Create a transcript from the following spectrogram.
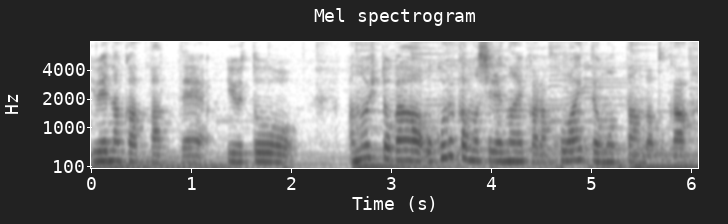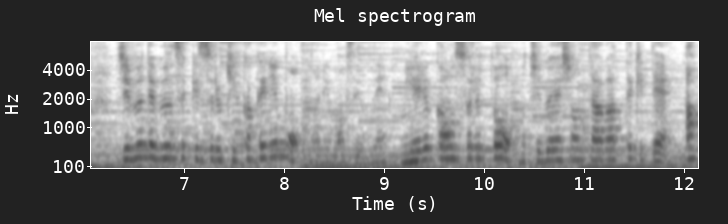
言えなかったっていうとあの人が怒るかもしれないから怖いって思ったんだとか自分で分析するきっかけにもなりますよね。見える化をするとモチベーションって上がってきてあ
